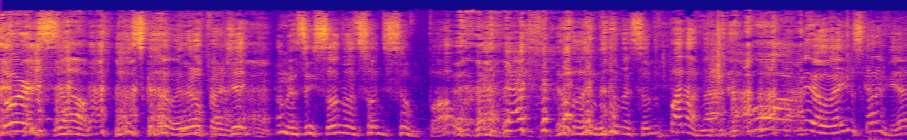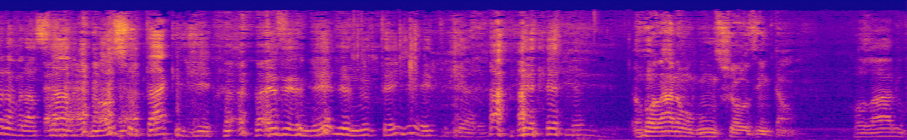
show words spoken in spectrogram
dorsal. Os caras olhou pra gente, "Ô, meu, vocês são, não são de São Paulo, cara? Eu falei, não, nós somos do Paraná. Ô, meu, aí os caras vieram abraçar. Nosso sotaque de é vermelho não tem jeito, cara. Rolaram alguns shows, então. Rolaram.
